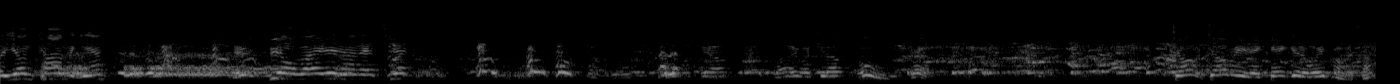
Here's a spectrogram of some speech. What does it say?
young Tom again. There's Bill right in on that shit. Watch out. Fly, watch out. Holy crap. Tell, tell me they can't get away from us, huh?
